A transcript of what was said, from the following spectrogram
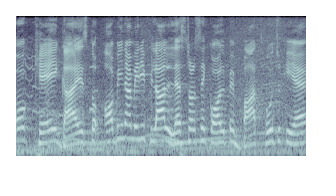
ओके गाइस तो अभी ना मेरी फ़िलहाल लेस्टर से कॉल पे बात हो चुकी है।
